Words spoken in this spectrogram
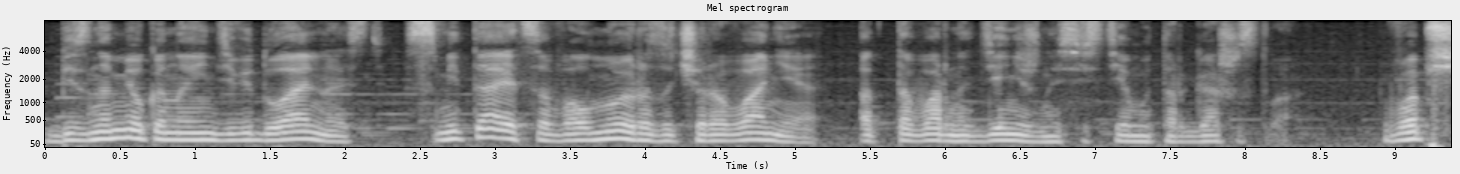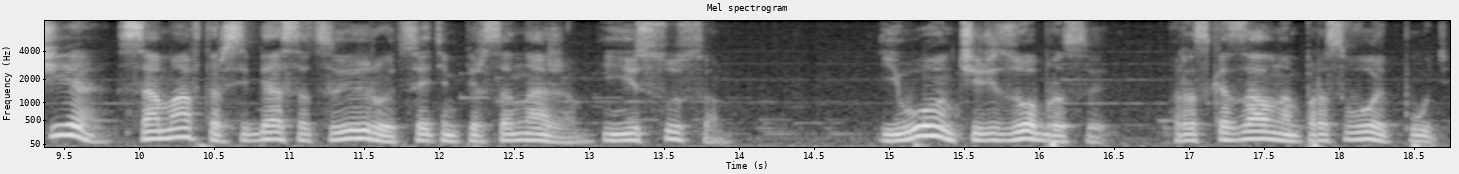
без намека на индивидуальность, сметается волной разочарования от товарно-денежной системы торгашества. Вообще, сам автор себя ассоциирует с этим персонажем, Иисусом. И он через образы рассказал нам про свой путь.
